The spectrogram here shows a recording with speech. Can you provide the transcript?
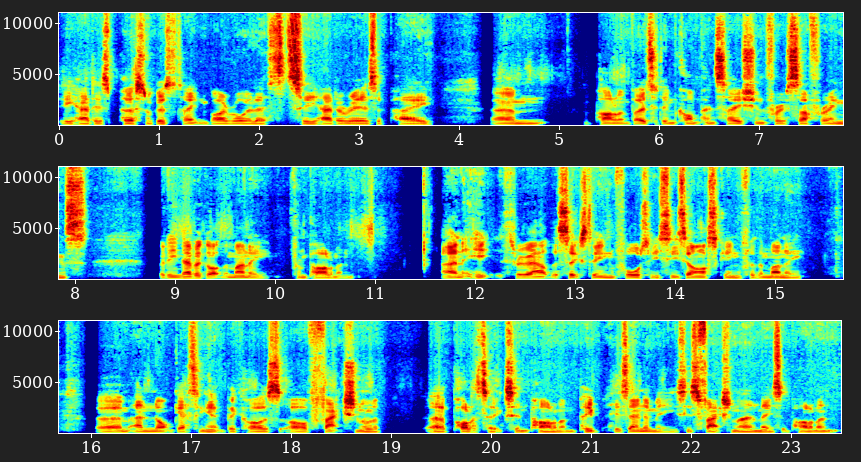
he had his personal goods taken by royalists. He had arrears of pay. Um, Parliament voted him compensation for his sufferings, but he never got the money from Parliament and he throughout the 1640s he's asking for the money um, and not getting it because of factional uh, politics in Parliament. his enemies, his factional enemies at Parliament,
